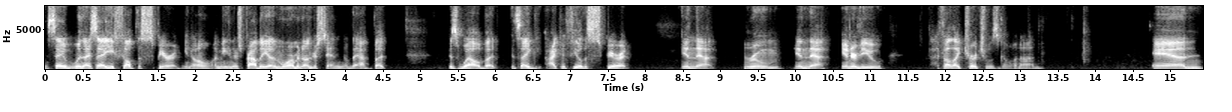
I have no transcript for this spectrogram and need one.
I say when I say you felt the spirit, you know, I mean, there's probably a Mormon understanding of that, but as well. But it's like I could feel the spirit in that room in that interview, I felt like church was going on. And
